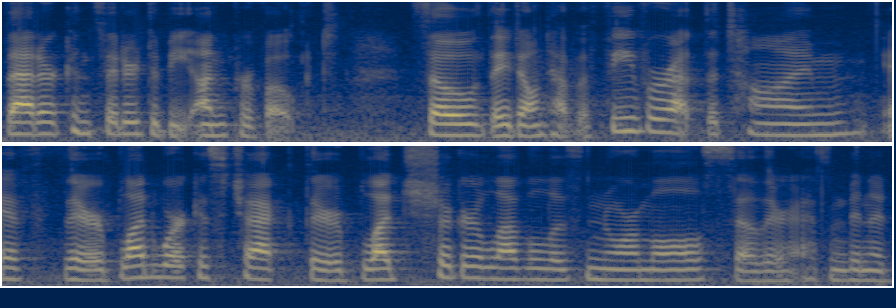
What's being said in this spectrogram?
that are considered to be unprovoked. So they don't have a fever at the time. If their blood work is checked, their blood sugar level is normal, so there hasn't been a,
